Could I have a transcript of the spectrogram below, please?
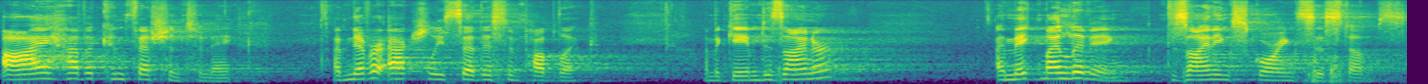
I have a confession to make. I've never actually said this in public. I'm a game designer. I make my living designing scoring systems.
